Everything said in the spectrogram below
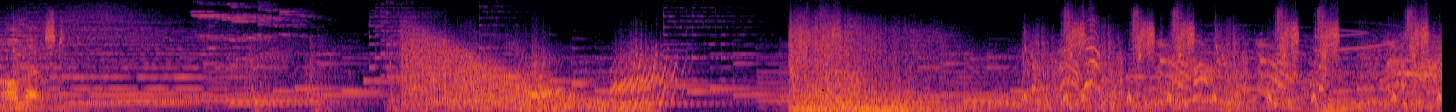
Almost. You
